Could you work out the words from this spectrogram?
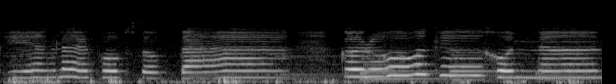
เพียงแรกพบสบตา ก็รู้ว่าคือคนนั้น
